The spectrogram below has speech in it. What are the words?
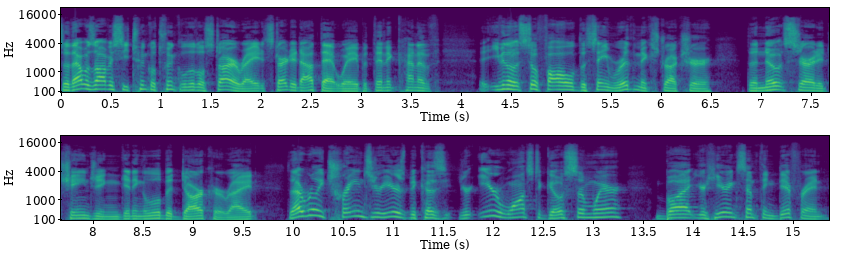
So that was obviously Twinkle Twinkle Little Star, right? It started out that way, but then it kind of, even though it still followed the same rhythmic structure, the notes started changing, getting a little bit darker, right? So that really trains your ears because your ear wants to go somewhere, but you're hearing something different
